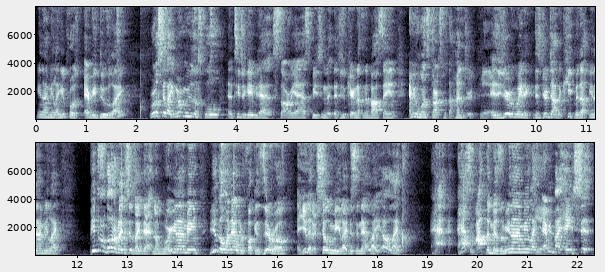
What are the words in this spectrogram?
you know what I mean? Like, you approach every dude like real shit. Like, remember when you was in school and the teacher gave you that sorry ass speech that, that you care nothing about, saying everyone starts with a hundred. Yeah. It's your way to. It's your job to keep it up. You know what I mean? Like. People don't go into relationships like that no more. You know what I mean? You go in there with a fucking zero, and you gotta show me like this and that. Like yo, like ha- have some optimism. You know what I mean? Like Yeah. everybody ain't shit,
